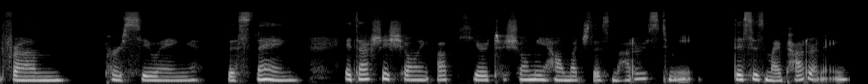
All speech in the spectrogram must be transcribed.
from pursuing this thing. It's actually showing up here to show me how much this matters to me. This is my patterning.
